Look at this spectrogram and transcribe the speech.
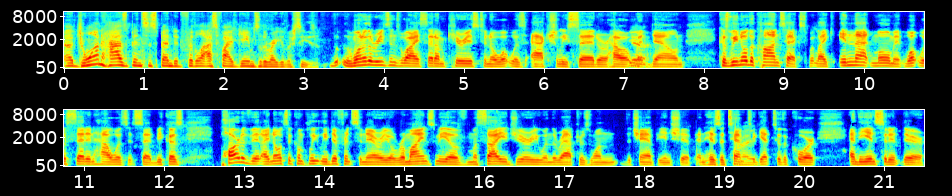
uh, Juwan has been suspended for the last five games of the regular season. One of the reasons why I said I'm curious to know what was actually said or how it yeah. went down, because we know the context, but like in that moment, what was said and how was it said? Because part of it, I know it's a completely different scenario, reminds me of Masai Ujiri when the Raptors won the championship and his attempt right. to get to the court and the incident there.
